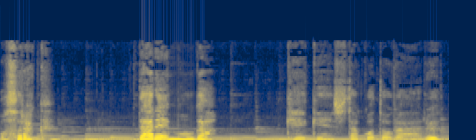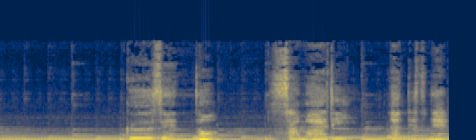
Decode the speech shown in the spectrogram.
おそらく誰もが経験したことがある偶然のサマーディなんですね。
